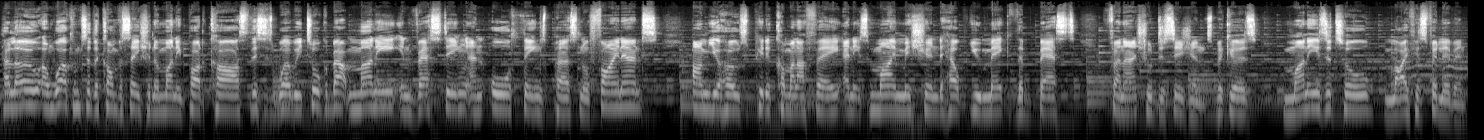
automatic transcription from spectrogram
Hello, and welcome to the Conversation of Money podcast. This is where we talk about money, investing, and all things personal finance. I'm your host, Peter Komolafe, and it's my mission to help you make the best financial decisions because money is a tool, life is for living.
